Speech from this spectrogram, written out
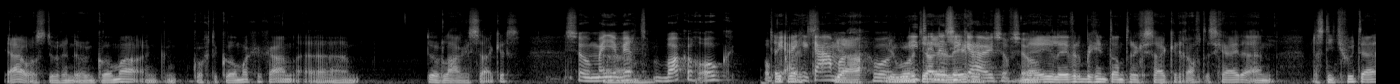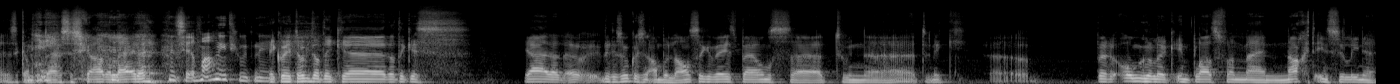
ja, was door een, door een coma, een, een korte coma gegaan. eh, door lage suikers. Zo, maar je Ehm, werd wakker ook op je Ik eigen kamer, ja, gewoon. je wordt- niet ja, in een lever- ziekenhuis of zo. Nee, je lever begint dan terug suiker af te scheiden. En dat is niet goed, hè. Dus het kan tot Nee. hersenschade leiden. Dat is helemaal niet goed, nee. Ik weet ook dat ik, eh, dat ik eens... Ja, dat, eh, er is ook eens een ambulance geweest bij ons eh, toen, toen ik per ongeluk in plaats van mijn nachtinsuline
